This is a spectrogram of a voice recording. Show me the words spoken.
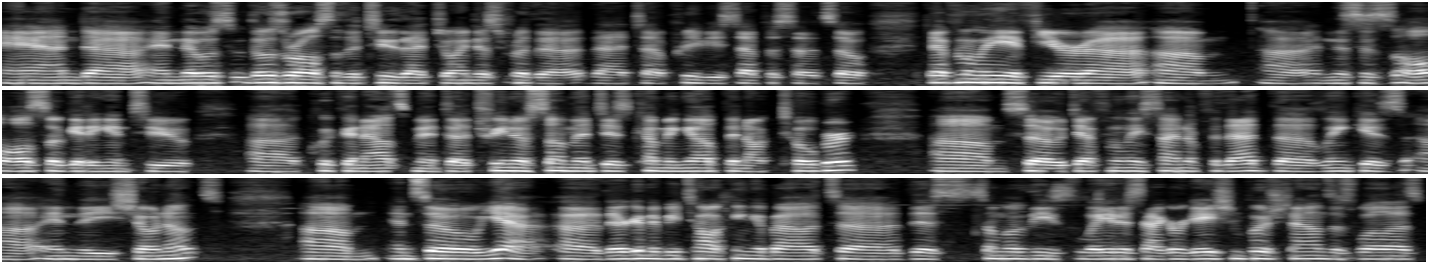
and uh, and those those were also the two that joined us for the that uh, previous episode. So definitely, if you're uh, um, uh, and this is also getting into uh, quick announcement, uh, Trino Summit is coming up in October. Um, so definitely sign up for that. The link is in the show notes. Um, and so yeah, they're going to be talking about this some of these latest aggregation pushdowns as well as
